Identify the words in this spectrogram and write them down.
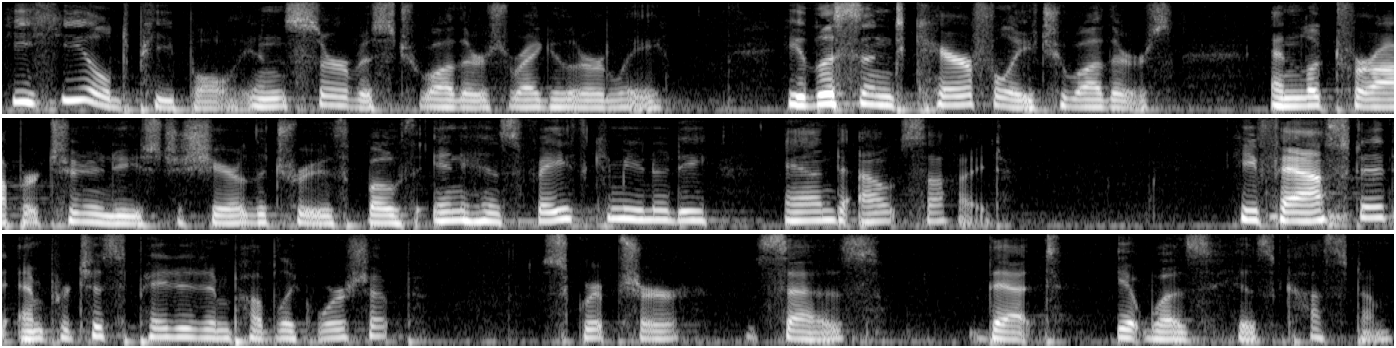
He healed people in service to others regularly. He listened carefully to others and looked for opportunities to share the truth both in his faith community and outside. He fasted and participated in public worship. Scripture says that it was his custom.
